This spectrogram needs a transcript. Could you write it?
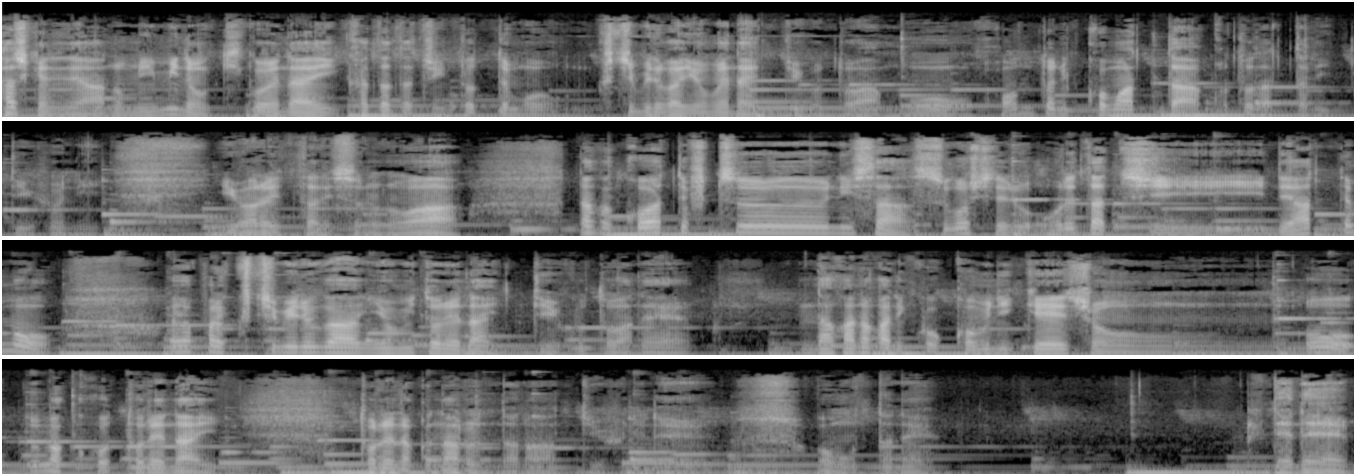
確かにね、あの耳の聞こえない方たちにとっても唇が読めないっていうことはもう本当に困ったことだったりっていう風に言われてたりするのは、なんかこうやって普通にさ、過ごしてる俺たちであっても、やっぱり唇が読み取れないっていうことはね、なかなかにこうコミュニケーションをうまくこう取れない、取れなくなるんだなっていう風にね、思ったね。でね、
